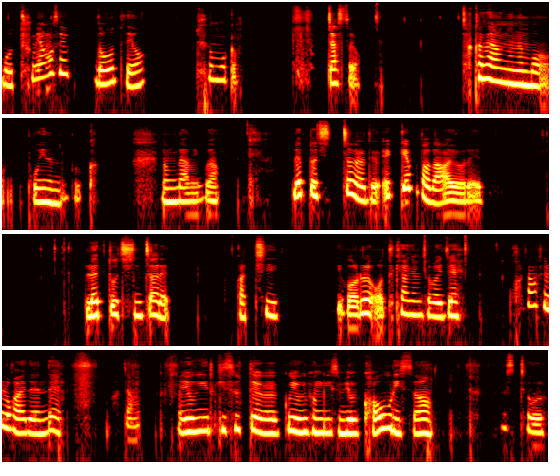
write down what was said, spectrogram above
음, 뭐 투명색 넣어도 돼요. 투명물감 짰어요. 착한 사람 눈은 뭐 보이는 누굴까? 농담이고요. 랩도 진짜 잘 돼요. 애깨보다 나아요 랩이. 랩도 진짜 랩 같이 이거를 어떻게 하냐면 제가 이제 화장실로 가야 되는데 화장 아, 여기 이렇게 있을 때가 있고 여기 변기 있으면 여기 거울이 있어. 그래서 제 얼-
